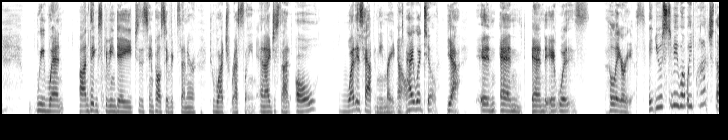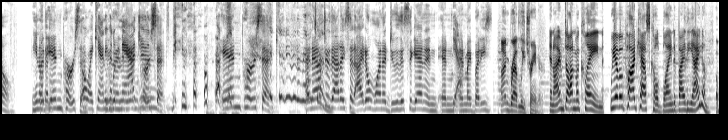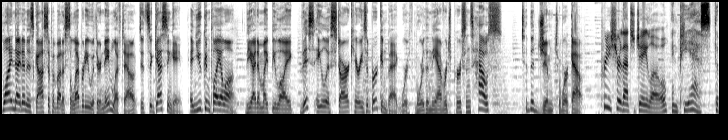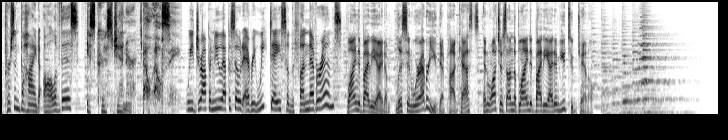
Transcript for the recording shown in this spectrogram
we went on Thanksgiving Day to the St. Paul Civic Center to watch wrestling. And I just thought, oh, what is happening right now? I would too. yeah. And, and, and it was hilarious. It used to be what we'd watch, though. You know, but the- in person. Oh, I can't even went imagine In person. being at a restaurant. in person. I can't even imagine. And after that, I said, I don't want to do this again. And and, Yeah. and my buddies, I'm Bradley Trainer. And I'm Don McClain. We have a podcast called Blinded by the Item. A blind item is gossip about a celebrity with their name left out. It's a guessing game, and you can play along. The item might be like this: A-list star carries a Birkin bag worth more than the average person's house to the gym to work out. Pretty sure that's J Lo. And P.S. The person behind all of this is Kris Jenner LLC. We drop a new episode every weekday, so the fun never ends. Blinded by the item. Listen wherever you get podcasts, and watch us on the Blinded by the Item YouTube channel.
